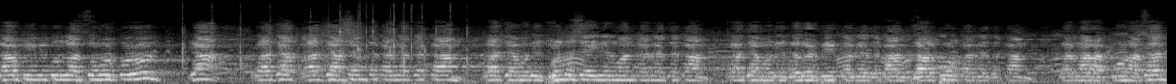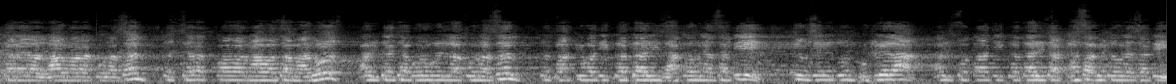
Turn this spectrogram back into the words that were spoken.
गाव टीव्हीतूनला समोर करून या राज्यात राज्य अशांत करण्याचं काम राज्यामध्ये झुंडशाही निर्माण करण्याचं काम राज्यामध्ये दगडफेक करण्याचं काम जाळपोळ करण्याचं काम करणारा कोण असन करायला लावणारा कोण असन तर शरद पवार नावाचा माणूस आणि त्याच्या बरोबरीला कोण असेल तर जातीवादी गद्दारी झाकवण्यासाठी शिवसेनेतून फुटलेला आणि स्वतःची गद्दारीचा ठसा मिटवण्यासाठी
